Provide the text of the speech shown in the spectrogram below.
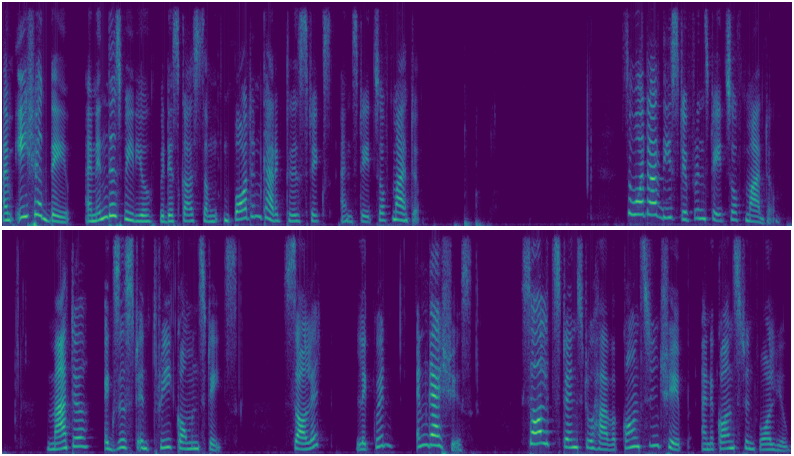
I'm Isha Dev and in this video we discuss some important characteristics and states of matter. So what are these different states of matter? Matter exists in three common states, solid, liquid and gaseous. Solids tends to have a constant shape and a constant volume.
